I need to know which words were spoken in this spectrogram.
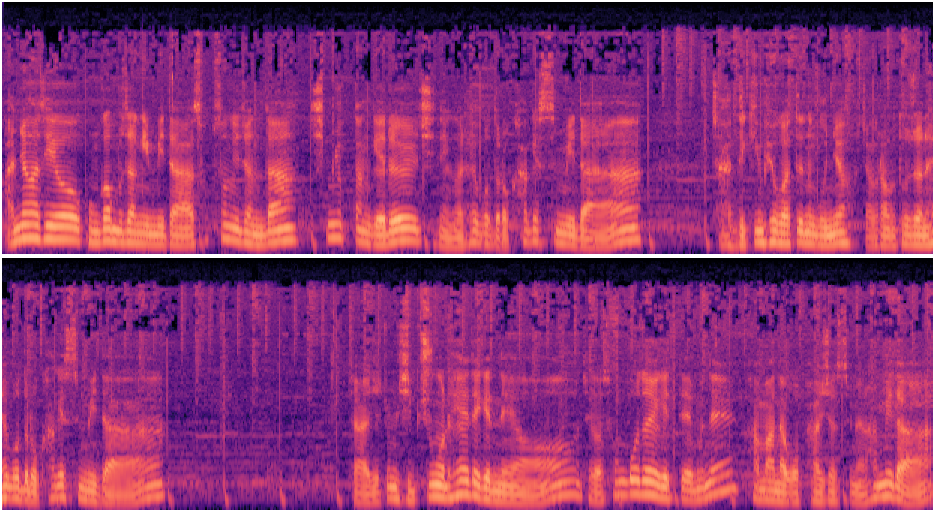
안녕하세요. 공감부장입니다. 속성의 전당 16단계를 진행을 해보도록 하겠습니다. 자, 느낌표가 뜨는군요. 자, 그럼 도전을 해보도록 하겠습니다. 자, 이제 좀 집중을 해야 되겠네요. 제가 선고자이기 때문에 감안하고 봐주셨으면 합니다.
